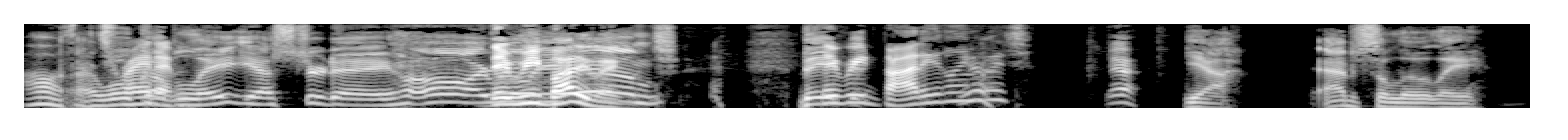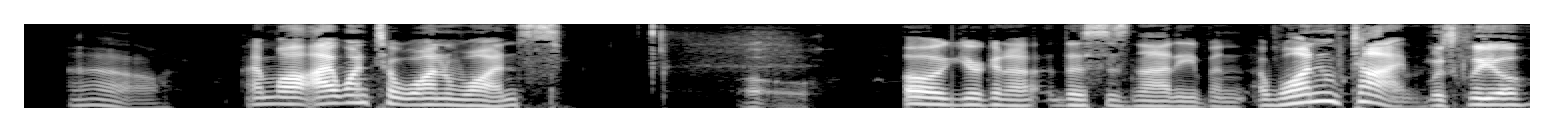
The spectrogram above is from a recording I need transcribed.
oh I that's woke right. up I'm- late yesterday oh I They really read body am." language. They, read body language. Yeah. yeah absolutely Oh, and well, I went to one once. Uh oh. Oh, you're gonna. This is not even one time, Miss Cleo.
